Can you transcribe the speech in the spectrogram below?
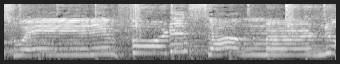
just waiting for the summer. No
